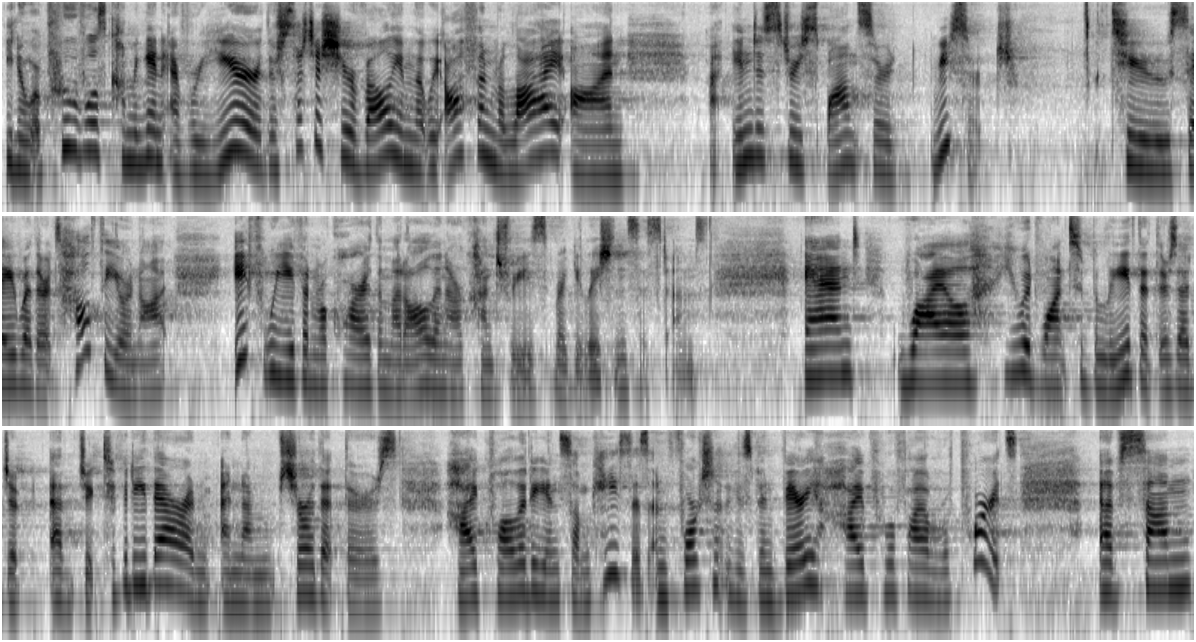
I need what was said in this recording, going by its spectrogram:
you know, approvals coming in every year, there's such a sheer volume that we often rely on uh, industry sponsored research to say whether it's healthy or not, if we even require them at all in our country's regulation systems. And while you would want to believe that there's objectivity there, and, and, I'm sure that there's high quality in some cases, unfortunately, there's been very high profile reports of some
